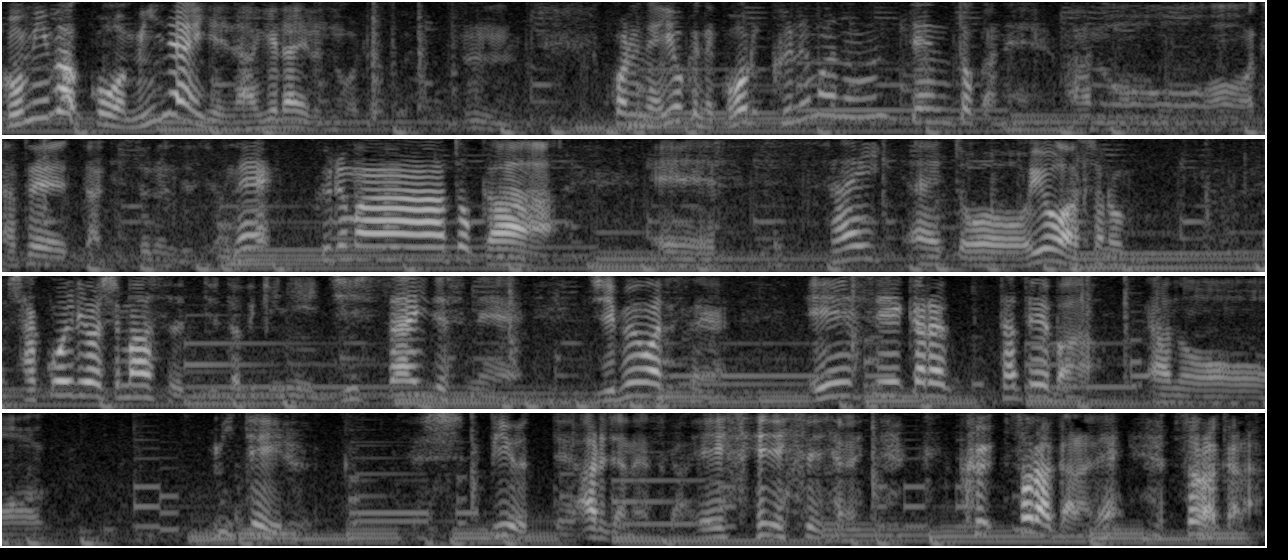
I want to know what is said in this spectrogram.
ゴミ箱を見ないで投げられる能力。これね、よくね、ゴル車の運転とかね、あのー、例えたりするんですよね。車とか、えー、最、えっ、ー、と、要はその、車庫入れをしますって言った時に、実際ですね、自分はですね、衛星から、例えば、あの見ているビューってあるじゃないですか。衛星衛星じゃない。空からね。空から。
